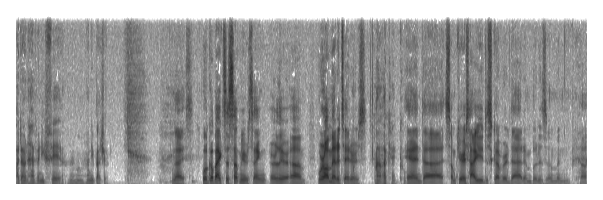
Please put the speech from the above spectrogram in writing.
I don't have any fear. Oh, honey badger. Nice. Well, go back to something you were saying earlier. Um, we're all meditators, Oh, okay, cool. and uh, so I'm curious how you discovered that in Buddhism and how,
